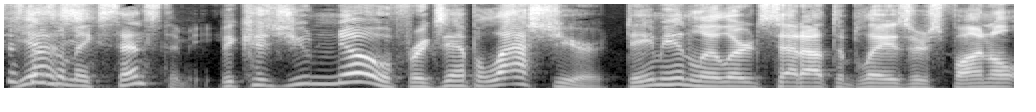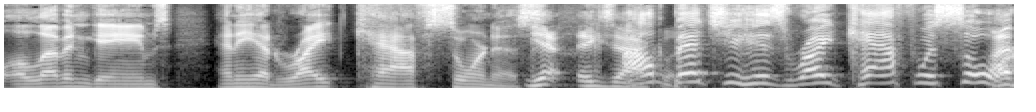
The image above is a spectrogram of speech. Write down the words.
just Yes. doesn't make sense to me. Because you know, for example, last year, Damian Lillard set out the Blazers' final 11 games and he had right calf soreness. Yeah, exactly. I'll bet you his right calf was sore. I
